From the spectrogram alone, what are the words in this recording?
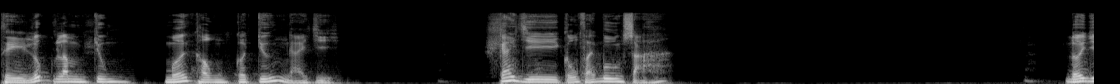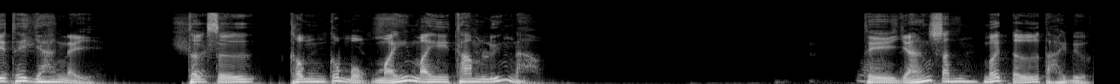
Thì lúc lâm chung Mới không có chướng ngại gì. Cái gì cũng phải buông xả. Đối với thế gian này Thật sự không có một mảy may tham luyến nào. Thì giảng sanh mới tự tại được.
